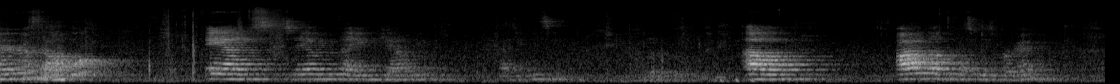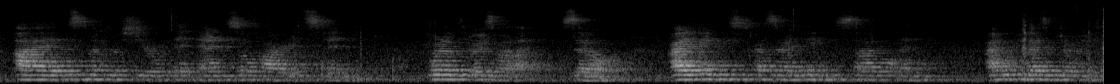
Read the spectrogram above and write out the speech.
Mary Rose and today I'll be playing piano for as you can see. Um, I love the Best program. I, this is my first year with it, and so far it's been one of the joys of my life. So I thank Mrs. Presser, I thank Mrs. Saddle, and I hope you guys enjoy my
